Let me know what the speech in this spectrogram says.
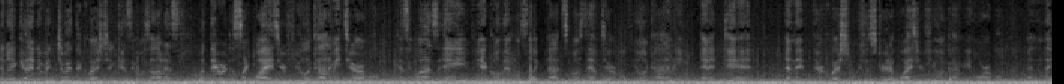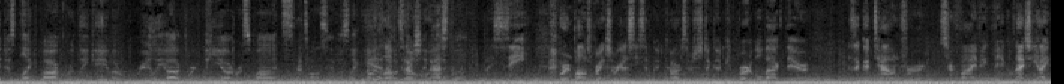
and I kind of enjoyed the question because it was honest. But they were just like, "Why is your fuel economy terrible?" Because it was a vehicle that was like not supposed to have terrible fuel economy, and it did. And they, their question was just straight up, "Why is your fuel economy horrible?" And then they just like awkwardly gave a really awkward PR response. That's awesome. It was like, I yeah, would that love was to know actually who kind asked of fun. I see. We're in Palm Springs, so we're going to see some good cars. There's just a good convertible back there. This is a good town for surviving vehicles. Actually, I,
